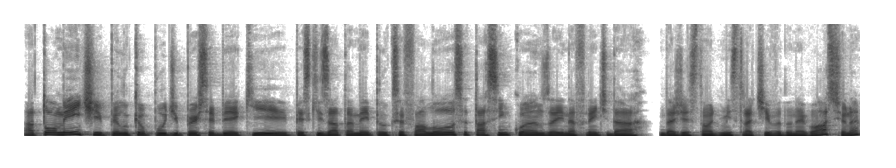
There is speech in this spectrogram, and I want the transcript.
Atualmente, pelo que eu pude perceber aqui, pesquisar também pelo que você falou, você está cinco anos aí na frente da, da gestão administrativa do negócio, né?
